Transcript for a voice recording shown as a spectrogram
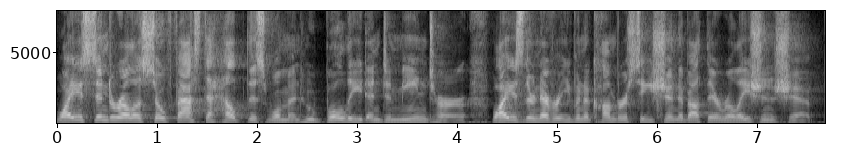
Why is Cinderella so fast to help this woman who bullied and demeaned her? Why is there never even a conversation about their relationship?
